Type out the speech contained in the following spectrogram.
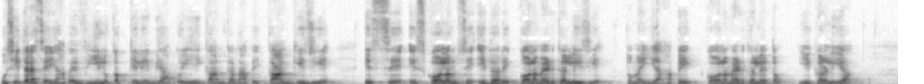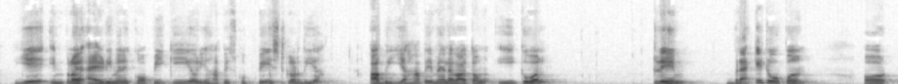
उसी तरह से यहाँ पे वी लुकअप के लिए भी आपको यही काम करना, आप एक काम कीजिए, इससे, इस कॉलम से इधर एक कॉलम ऐड कर लीजिए। तो मैं यहाँ पे एक कॉलम ऐड कर लेता हूँ, ये कर लिया। ये इंप्लॉय आईडी मैंने कॉपी की और यहाँ पे इसको पेस्ट कर दिया। अब यहाँ पे मैं लगाता हूँ इक्वल ट्रेम ब्रैकेट ओपन और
